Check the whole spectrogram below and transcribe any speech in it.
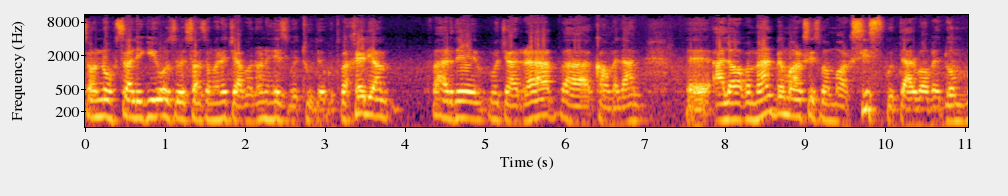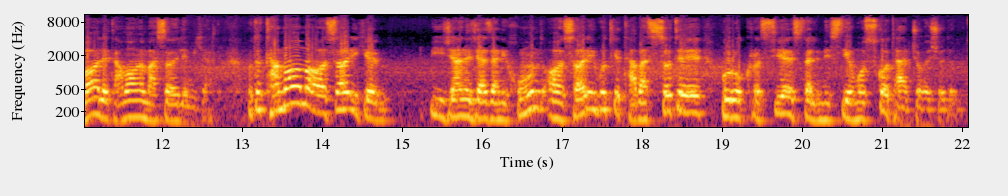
تا نه سالگی عضو سازمان جوانان حزب توده بود و خیلی هم فرد مجرب و کاملا علاقمند به مارکسیسم و مارکسیست بود در واقع دنبال تمام مسائل می‌کرد. و تو تمام آثاری که بیژن جزنی خوند آثاری بود که توسط بوروکراسی استالینیستی مسکو ترجمه شده بود.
